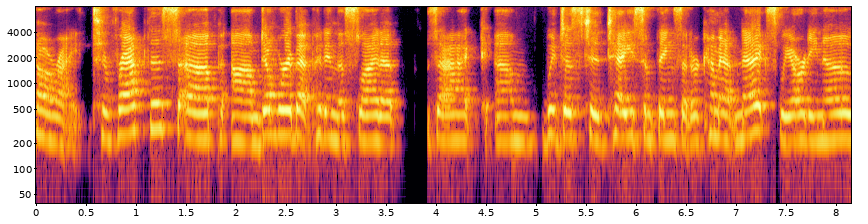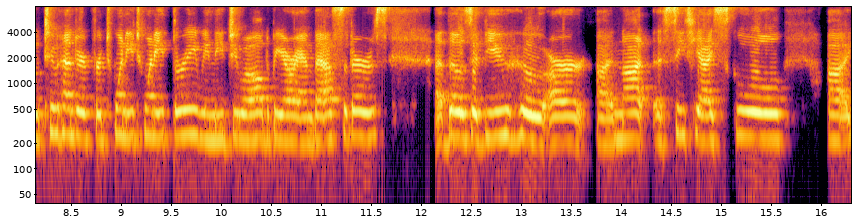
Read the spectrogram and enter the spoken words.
All right, to wrap this up, um, don't worry about putting the slide up, Zach. Um, we just to tell you some things that are coming up next. We already know 200 for 2023. We need you all to be our ambassadors. Uh, those of you who are uh, not a CTI school, uh,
